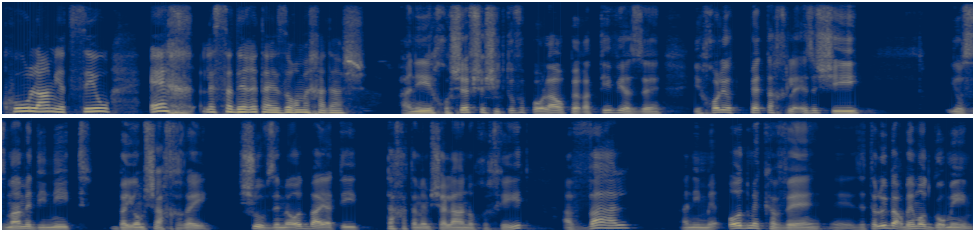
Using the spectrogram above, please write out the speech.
כולם יציעו איך לסדר את האזור מחדש. אני חושב ששיתוף הפעולה האופרטיבי הזה יכול להיות פתח לאיזושהי יוזמה מדינית ביום שאחרי. שוב, זה מאוד בעייתי תחת הממשלה הנוכחית, אבל אני מאוד מקווה, אה, זה תלוי בהרבה מאוד גורמים,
